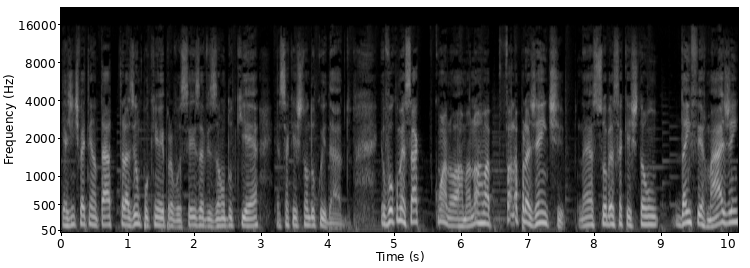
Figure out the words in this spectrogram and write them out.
e a gente vai tentar trazer um pouquinho aí para vocês a visão do que é essa questão do cuidado. Eu vou começar com a Norma. Norma, fala pra gente né, sobre essa questão da enfermagem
